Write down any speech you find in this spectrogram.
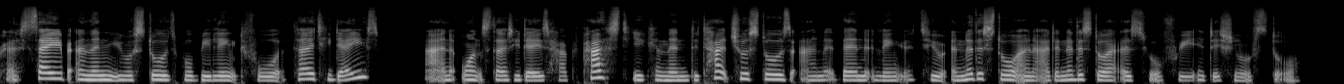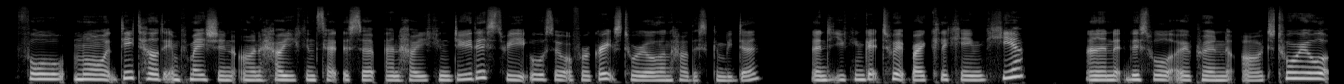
press save, and then your stores will be linked for 30 days. And once 30 days have passed, you can then detach your stores and then link to another store and add another store as your free additional store. For more detailed information on how you can set this up and how you can do this, we also offer a great tutorial on how this can be done. And you can get to it by clicking here. And this will open our tutorial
